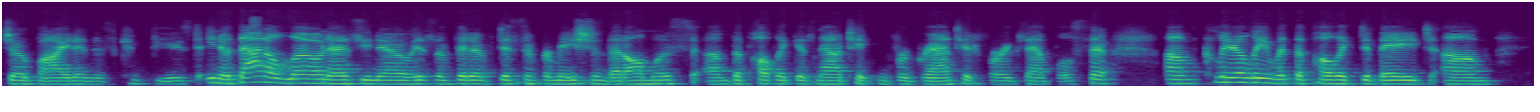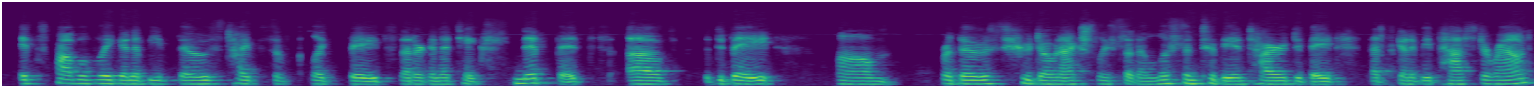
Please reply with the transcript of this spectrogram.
Joe Biden is confused. You know, that alone, as you know, is a bit of disinformation that almost um, the public is now taking for granted, for example. So um, clearly, with the public debate, um, it's probably going to be those types of clickbaits that are going to take snippets of the debate. Um, for those who don't actually sit and listen to the entire debate, that's going to be passed around,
